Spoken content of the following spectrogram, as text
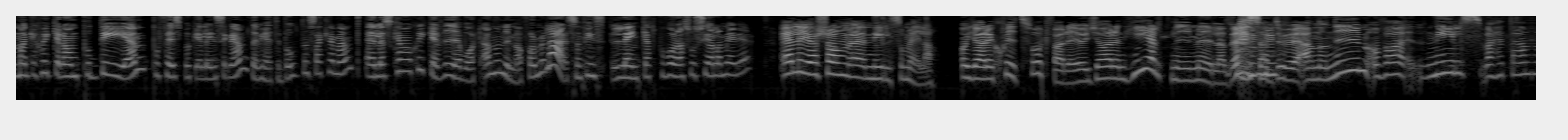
Man kan skicka dem på DM på Facebook eller Instagram där vi heter Botens sakrament. Eller så kan man skicka via vårt anonyma formulär som finns länkat på våra sociala medier. Eller gör som eh, Nils och mejla. Och gör det skitsvårt för dig och gör en helt ny mailadress så att du är anonym. Och vad, Nils, vad heter han?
